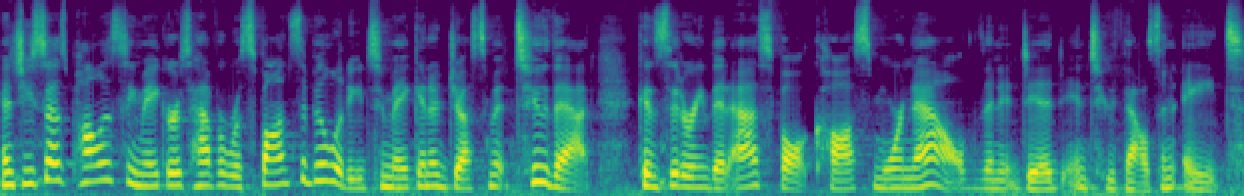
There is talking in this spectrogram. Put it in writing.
and she says policymakers have a responsibility to make an adjustment to that, considering that asphalt costs more now than it did in 2008.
